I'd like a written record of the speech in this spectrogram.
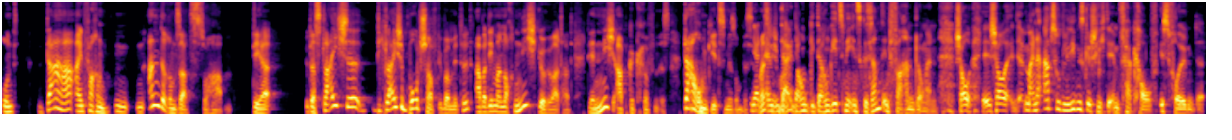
Und da einfach einen, einen anderen Satz zu haben, der das gleiche, die gleiche Botschaft übermittelt, aber den man noch nicht gehört hat, der nicht abgegriffen ist. Darum geht's mir so ein bisschen. Ja, weißt, ähm, da, darum, darum geht's mir insgesamt in Verhandlungen. Schau, äh, schau, meine absolute Lieblingsgeschichte im Verkauf ist folgende.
